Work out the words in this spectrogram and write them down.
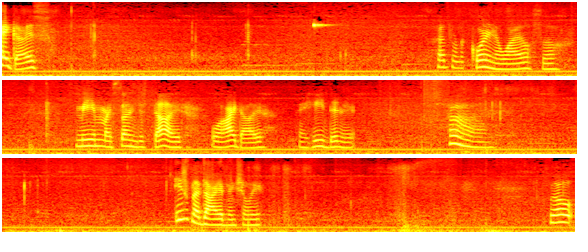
Hey guys. I haven't recorded in a while, so me and my son just died. Well, I died, and he didn't. He's gonna die eventually. Well,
